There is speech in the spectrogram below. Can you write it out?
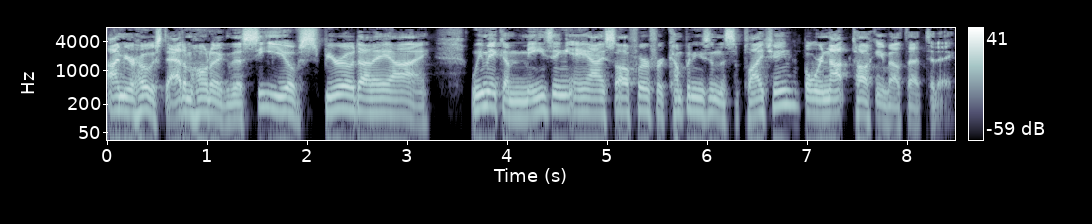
I'm your host, Adam Honig, the CEO of Spiro.ai. We make amazing AI software for companies in the supply chain, but we're not talking about that today.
